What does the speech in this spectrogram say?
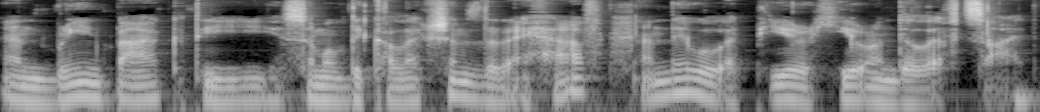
and bring back the some of the collections that I have and they will appear here on the left side.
